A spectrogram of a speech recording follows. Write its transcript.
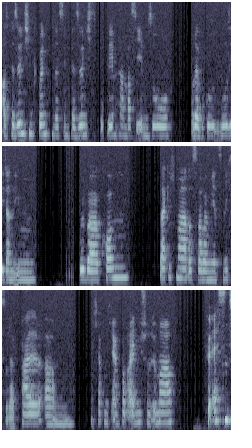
aus persönlichen Gründen, dass sie ein persönliches Problem haben, was sie eben so oder wo, wo sie dann eben rüberkommen, sag ich mal. Das war bei mir jetzt nicht so der Fall. Ähm, ich habe mich einfach eigentlich schon immer für Essen,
